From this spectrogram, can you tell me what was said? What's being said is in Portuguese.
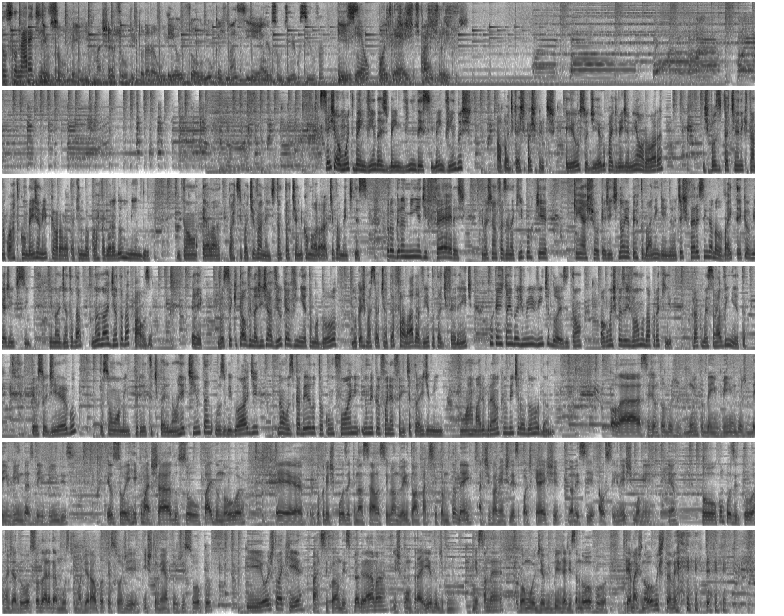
Eu sou Nara Dias. Eu sou Henrique Machado. Eu sou Victor Araújo. Eu sou Lucas Maciel. Eu sou Diego Silva. Esse é o podcast Pais Pretos. Sejam muito bem-vindas, bem-vindas e bem-vindos ao podcast Pais Pretos. Eu sou Diego, pai de Benjamin Aurora, esposa de Tatiane, que está no quarto com o Benjamin, porque a Aurora está aqui no meu quarto agora dormindo. Então, ela participa ativamente, tanto Tatiane como a Aurora, ativamente desse programinha de férias que nós estamos fazendo aqui, porque quem achou que a gente não ia perturbar ninguém durante as férias se enganou. Vai ter que ouvir a gente sim. E não adianta dar, não, não adianta dar pausa. É, você que está ouvindo, a gente já viu que a vinheta mudou. Lucas Marcel tinha até falado, a vinheta está diferente, porque a gente está em 2022. Então, algumas coisas vão mudar por aqui. Para começar, a vinheta. Eu sou Diego, eu sou um homem preto de pele não retinta, uso bigode, não uso cabelo, tô com um fone e um microfone à frente. Atrás de mim, um armário branco e um ventilador rodando. Olá, sejam todos muito bem-vindos, bem-vindas, bem-vindes. Eu sou Henrique Machado, sou o pai do Noah. Estou com a minha esposa aqui na sala segurando ele, então participando também ativamente desse podcast, dando esse auxílio neste momento. Sou compositor, arranjador, sou da área da música de modo geral, professor de instrumentos de sopro. E hoje estou aqui participando desse programa, descontraído, de comissão, né? Como o Diego Ben já disse, é novo, temas novos também.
